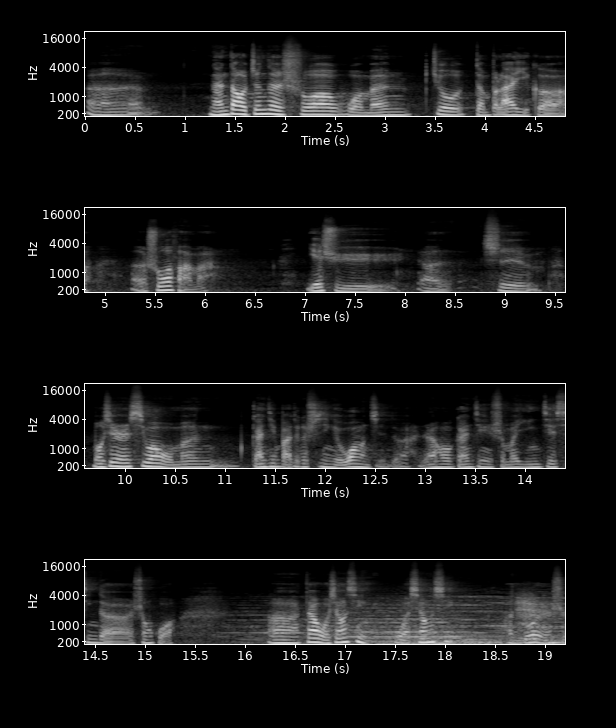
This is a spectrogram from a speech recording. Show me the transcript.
呃，难道真的说我们就等不来一个呃说法吗？也许呃是某些人希望我们赶紧把这个事情给忘记，对吧？然后赶紧什么迎接新的生活，啊！但我相信，我相信很多人是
